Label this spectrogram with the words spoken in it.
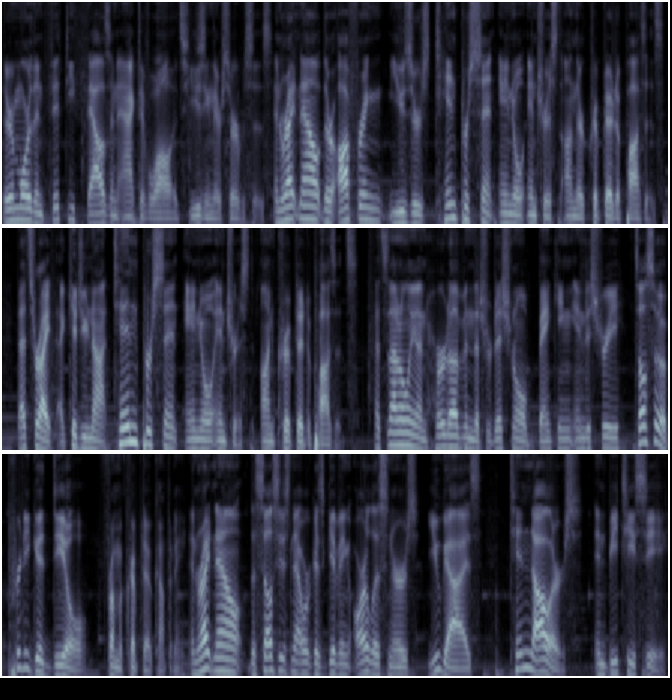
There are more than 50,000 active wallets using their services. And right now, they're offering users 10% annual interest on their crypto deposits. That's right, I kid you not, 10% annual interest on crypto deposits. That's not only unheard of in the traditional banking industry, it's also a pretty good deal from a crypto company. And right now, the Celsius Network is giving our listeners, you guys, $10 in BTC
